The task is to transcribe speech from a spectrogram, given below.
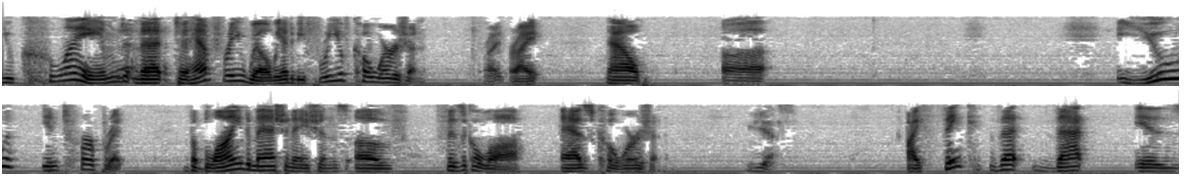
you claimed that to have free will, we had to be free of coercion, Right. right? Now, uh, you interpret the blind machinations of physical law as coercion. Yes. I think that that is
